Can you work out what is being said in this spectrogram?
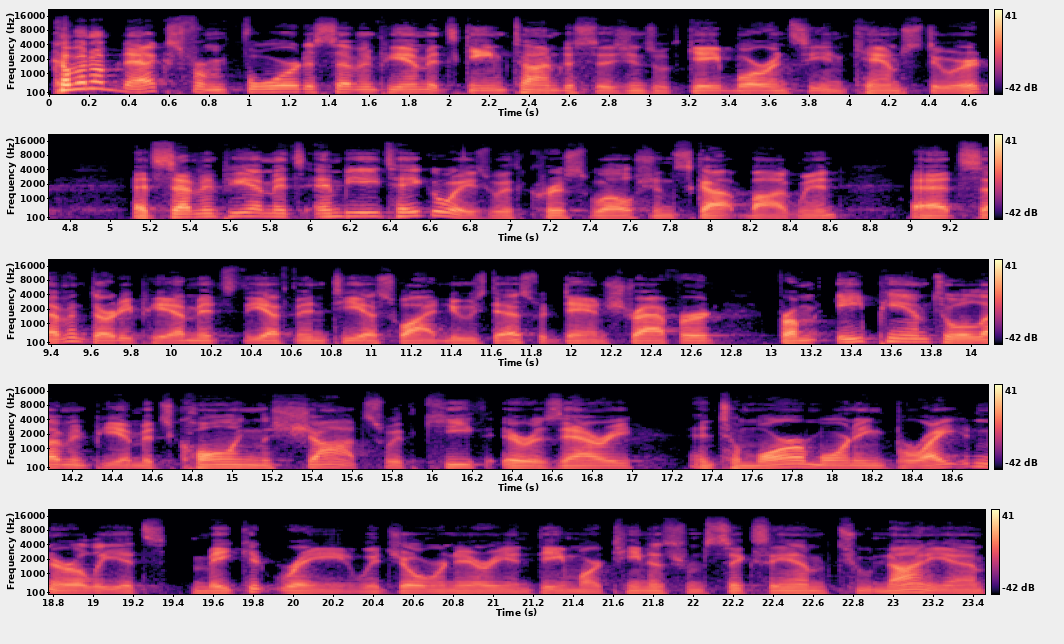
Coming up next from 4 to 7 p.m., it's Game Time Decisions with Gabe Morency and Cam Stewart. At 7 p.m., it's NBA Takeaways with Chris Welsh and Scott Bogman. At 7.30 p.m., it's the FNTSY News Desk with Dan Strafford. From 8 p.m. to 11 p.m., it's Calling the Shots with Keith Irizarry. And tomorrow morning, bright and early, it's Make It Rain with Joe Ranieri and Dave Martinez from 6 a.m. to 9 a.m.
